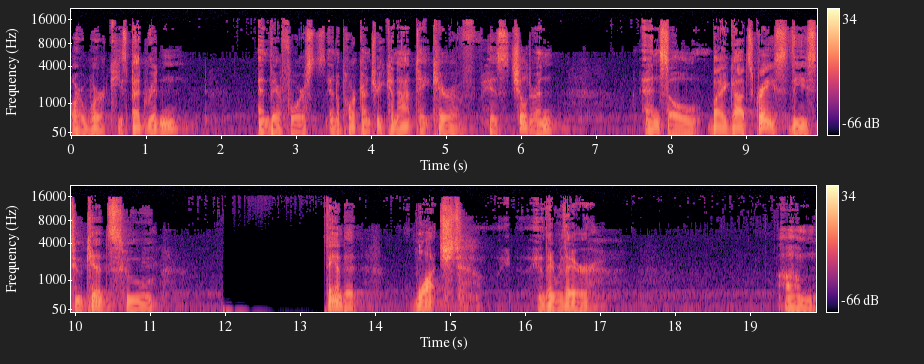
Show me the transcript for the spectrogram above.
or work. He's bedridden and therefore, in a poor country, cannot take care of his children. And so, by God's grace, these two kids who stand it watched, and they were there. Um,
